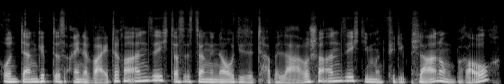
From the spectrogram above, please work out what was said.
Und dann gibt es eine weitere Ansicht, das ist dann genau diese tabellarische Ansicht, die man für die Planung braucht.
